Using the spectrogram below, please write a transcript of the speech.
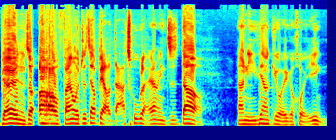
不要有人说哦，反正我就是要表达出来，让你知道，然后你一定要给我一个回应，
